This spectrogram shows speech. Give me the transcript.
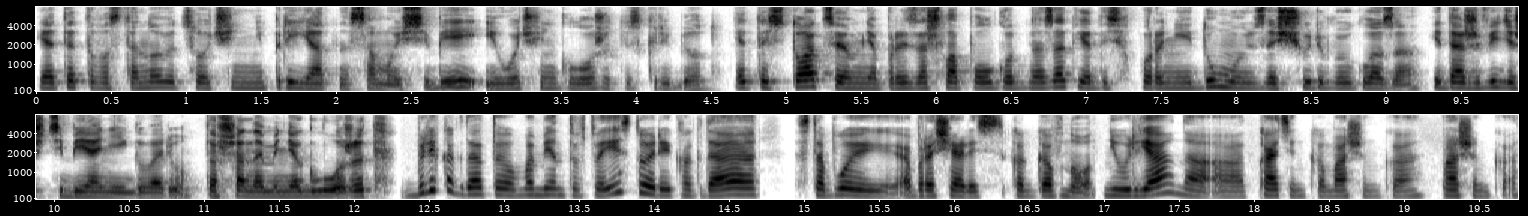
И от этого становится очень неприятно самой себе и очень гложет и скребет. Эта ситуация у меня произошла полгода назад, я до сих пор о ней думаю, защуриваю глаза. И даже, видишь, тебе о ней говорю, потому что она меня гложет. Были когда-то моменты в твоей истории, когда с тобой обращались как говно. Не Ульяна, а Катенька, Машенька, Пашенька,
